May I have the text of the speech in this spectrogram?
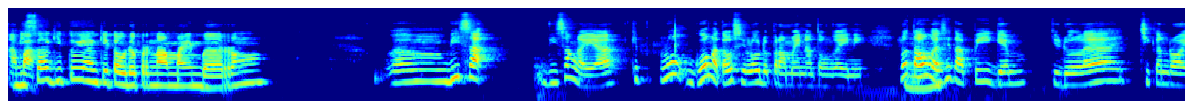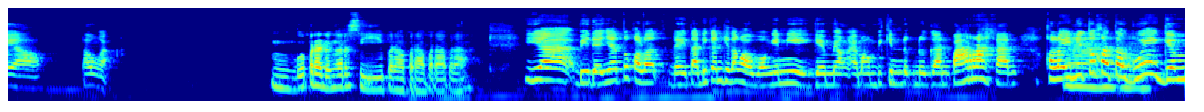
Apa? bisa gitu yang kita udah pernah main bareng. em, bisa bisa nggak ya? Lo gue nggak tahu sih lo udah pernah main atau enggak ini. Lo tahu Hmm. nggak sih tapi game judulnya Chicken Royale? Tahu nggak? Hmm, gue pernah denger sih, pernah pernah pernah pernah. Iya, bedanya tuh kalau dari tadi kan kita ngomongin nih game yang emang bikin deg-degan parah kan. Kalau ini tuh Hmm, kata hmm. gue game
